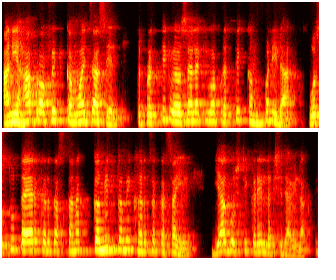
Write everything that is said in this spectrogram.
आणि हा प्रॉफिट कमवायचा असेल तर प्रत्येक व्यवसायाला किंवा प्रत्येक कंपनीला वस्तू तयार करत असताना कमीत कमी खर्च कसा येईल? या गोष्टीकडे लक्ष द्यावे लागते.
